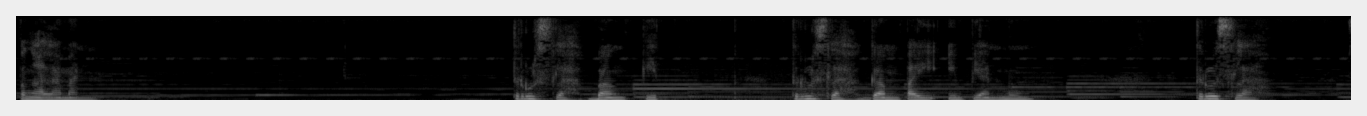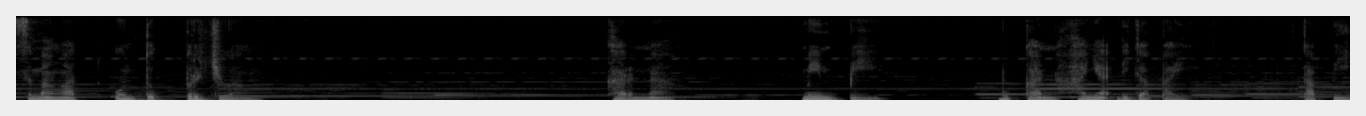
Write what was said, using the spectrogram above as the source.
pengalaman. Teruslah bangkit, teruslah gampai impianmu, teruslah semangat untuk berjuang. Karena mimpi bukan hanya digapai, tapi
